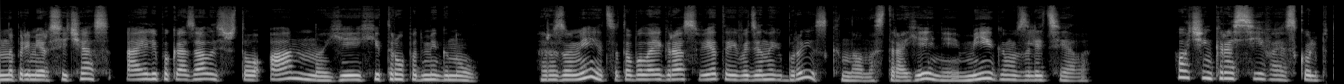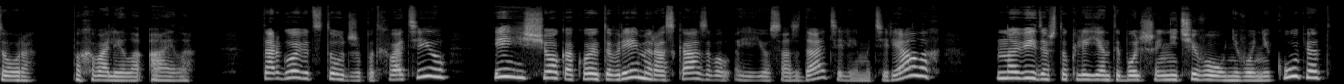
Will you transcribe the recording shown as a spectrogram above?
Например, сейчас Айли показалось, что Анну ей хитро подмигнул. Разумеется, то была игра света и водяных брызг, но настроение мигом взлетело. «Очень красивая скульптура», — похвалила Айла. Торговец тут же подхватил и еще какое-то время рассказывал о ее создателе и материалах, но, видя, что клиенты больше ничего у него не купят,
